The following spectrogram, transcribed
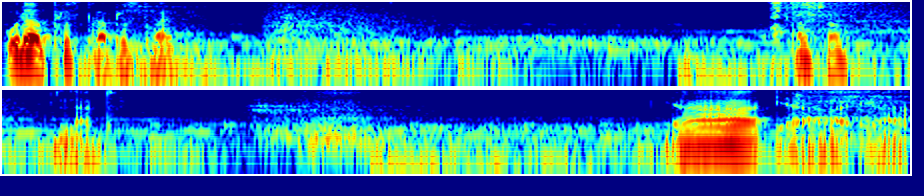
Oder plus 3 plus 3. Komm schon. Land. Ja, ja, ja.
